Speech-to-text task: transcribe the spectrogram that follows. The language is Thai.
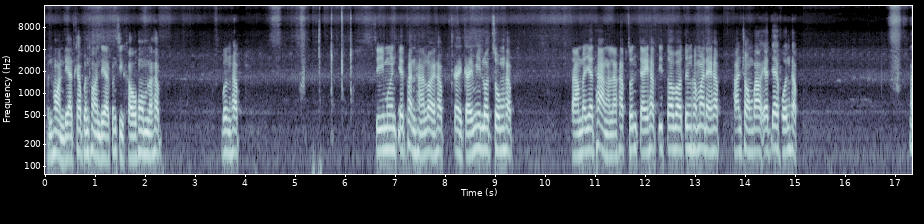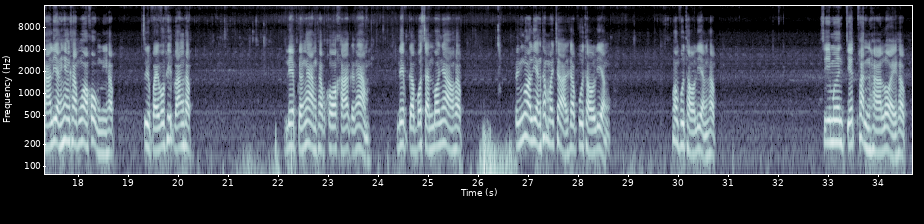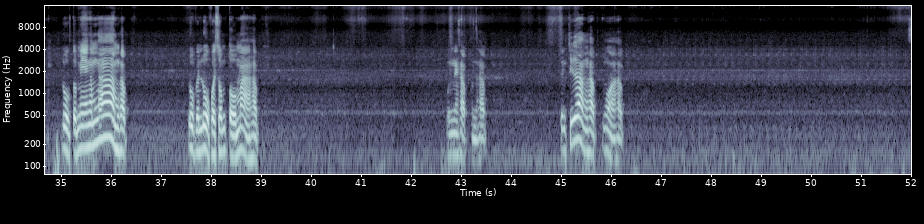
เป็นห่อนแดดครับเป็นห่อนแดดเป็นสีขาวห่มแล้วครับ เบิ่งครับสี่หมื่นเจ็ดพันห้าร้อยครับไก่ไก่มีรถทรงครับ ตามระยะทางนั่นแหละครับ สนใจครับ ติดต่อเบาตึงเข้ามาได้ครับ ผ่านช่องเบาแอดย่ายฝนครับนาเลี้ยงแห้งครับง้อโค้งนี่ครับซื้อไปว่าผิดหวังครับ เล็บก็งามครับ คอขาก็งาม เล็บกับบสันบ่ยาวครับ เป็นง้อเลี้ยงธรรมชาติครับ ผู้เฒ่าเลี้ยงง้อผู้เฒ่าเลี้ยงครับสี่หมื่นเจ็ดพันห้าร้อยครับ ลูกตัวแม่งามๆครับ ลูกเป็นลูกผสมโตมาครับเบิ่งนะครับคุณครับเชื่องๆครับงัวครับ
